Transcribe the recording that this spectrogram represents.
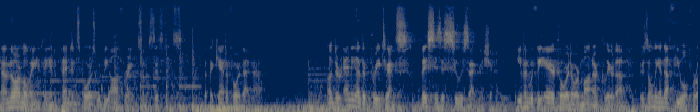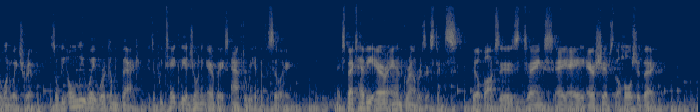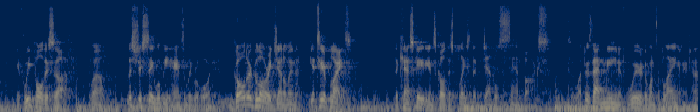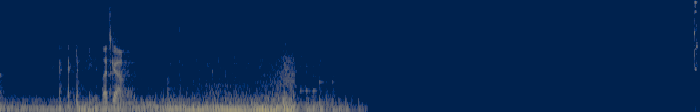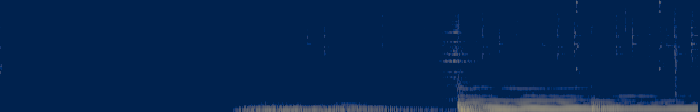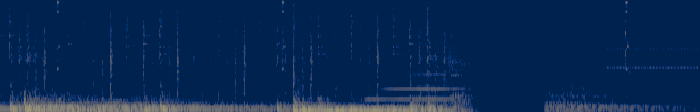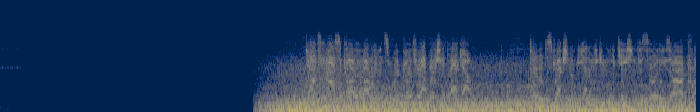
Now, normally, the Independence Force would be offering some assistance, but they can't afford that now. Under any other pretense, this is a suicide mission. Even with the air corridor Monarch cleared up, there's only enough fuel for a one way trip. So the only way we're coming back is if we take the adjoining airbase after we hit the facility. Expect heavy air and ground resistance. Pillboxes, tanks, AA, airships, the whole shebang. If we pull this off, well, let's just say we'll be handsomely rewarded. Gold or glory, gentlemen. Get to your planes. The Cascadians call this place the Devil's Sandbox. So what does that mean if we're the ones playing in it, huh? Let's go.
